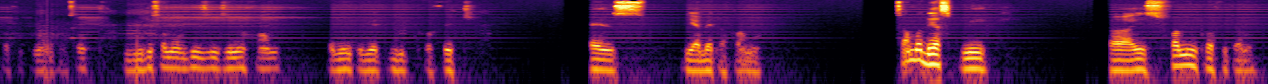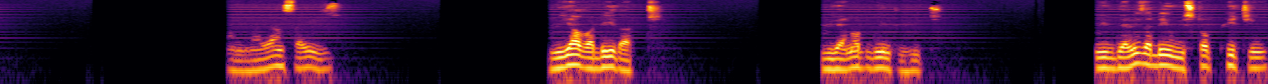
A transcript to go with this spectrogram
profit margin. So if you do some of these things in your farm, you're going to get good profit. Hence, be a better farmer. Somebody asked me, uh, is farming profitable? And my answer is we have a day that we are not going to hit. If there is a day we stop hitting,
